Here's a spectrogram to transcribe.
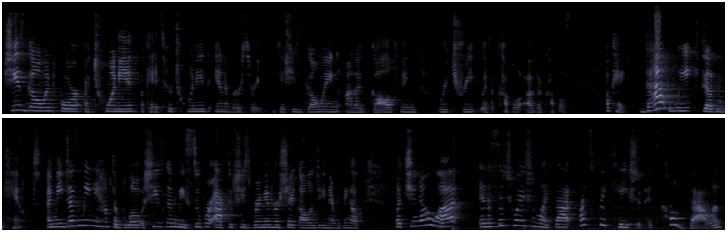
She's going for a 20th, okay, it's her 20th anniversary. Okay, she's going on a golfing retreat with a couple of other couples. Okay, that week doesn't count. I mean, doesn't mean you have to blow. She's going to be super active. She's bringing her Shakeology and everything else. But you know what? In a situation like that, that's vacation. It's called balance.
